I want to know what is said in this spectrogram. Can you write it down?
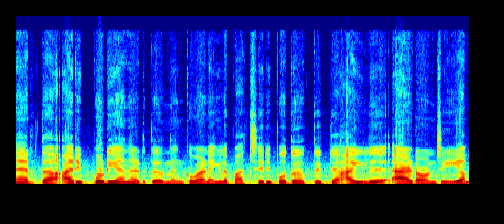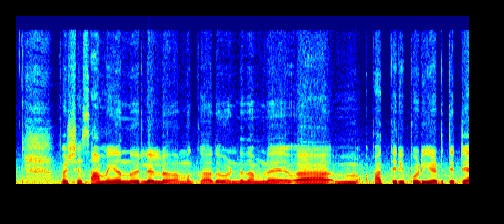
നേരത്തെ അരിപ്പൊടിയാണ് എടുത്തത്. നിങ്ങൾക്ക് വേണമെങ്കിൽ പച്ചരി പുതർത്തിട്ട് അതിൽ ആഡ് ഓൺ ചെയ്യാം. പക്ഷേ സമയമൊന്നും ഇല്ലല്ലോ നമുക്ക്. അതുകൊണ്ട് നമ്മൾ പത്തിരിപ്പൊടി എടുത്തിട്ട്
